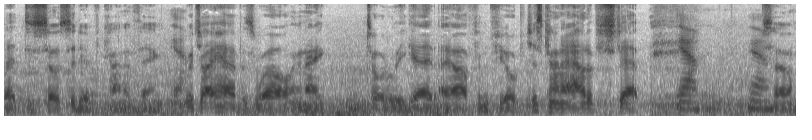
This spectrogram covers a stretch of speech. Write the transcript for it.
that dissociative kind of thing Yeah. which i have as well and i totally get i often feel just kind of out of step Yeah, yeah. so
